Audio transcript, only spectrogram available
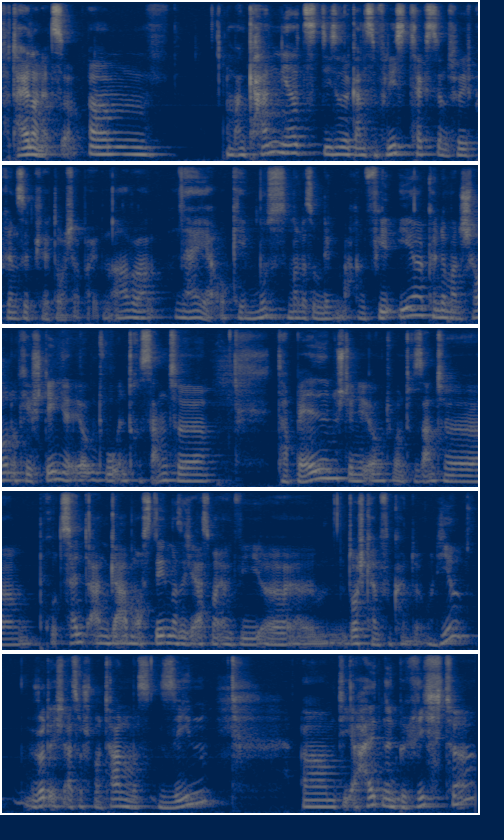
Verteilernetze. Ähm, man kann jetzt diese ganzen Fließtexte natürlich prinzipiell durcharbeiten, aber naja, okay, muss man das unbedingt machen? Viel eher könnte man schauen, okay, stehen hier irgendwo interessante Tabellen, stehen hier irgendwo interessante Prozentangaben, aus denen man sich erstmal irgendwie äh, durchkämpfen könnte. Und hier würde ich also spontan was sehen. Ähm, die erhaltenen Berichte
